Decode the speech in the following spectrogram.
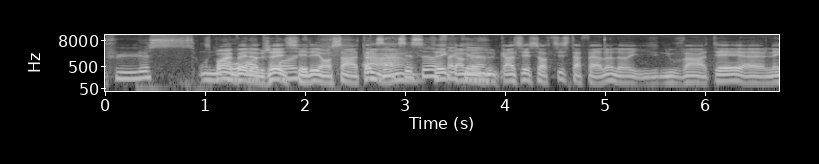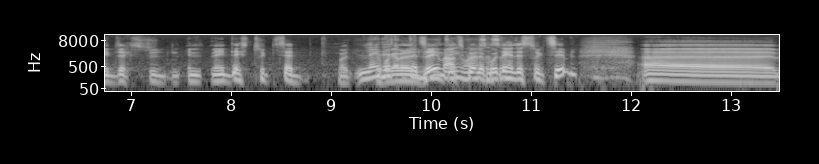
plus C'est pas un bel objet, le. CD, on s'entend. Exact, hein. c'est ça, Tu sais, fait comme, que- Quand c'est sorti, cette affaire-là, là, ils nous vantaient euh, l'indestru- l'indestructibilité. Je sais pas comment le dire, mais en tout cas, ouais, le côté ça. indestructible. Euh,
